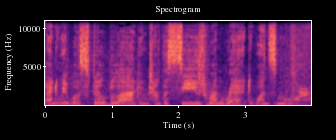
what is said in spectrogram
and we will spill blood until the seas run red once more.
